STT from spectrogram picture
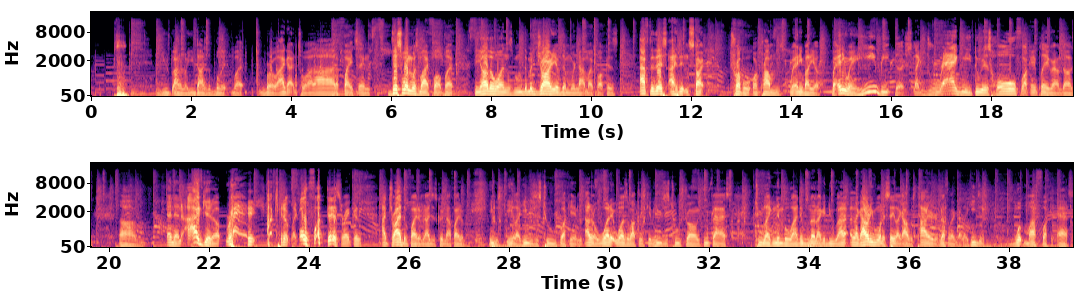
you I don't know, you dodged the bullet. But bro, I got into a lot of fights and this one was my fault, but the other ones, the majority of them were not my fault because after this, I didn't start trouble or problems with anybody else. But anyway, he beat the like dragged me through this whole fucking playground, dog. Um, and then I get up, right? I get up like, oh fuck this, right? Because I tried to fight him and I just could not fight him. He was he like he was just too fucking I don't know what it was about this kid, he was just too strong, too fast, too like nimble. I there was nothing I could do. I like I don't even want to say like I was tired or nothing like that. Like he just whooped my fucking ass.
